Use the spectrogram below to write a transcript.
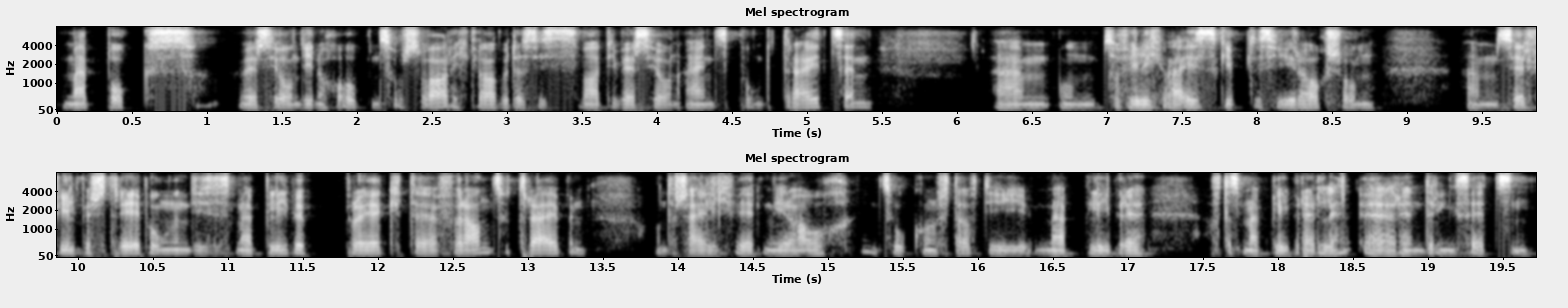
Mapbox-Version, die noch Open Source war. Ich glaube, das ist, war die Version 1.13. Ähm, und soviel ich weiß, gibt es hier auch schon ähm, sehr viel Bestrebungen, dieses MapLibre-Projekt äh, voranzutreiben. Und wahrscheinlich werden wir auch in Zukunft auf die MapLibre, auf das MapLibre-Rendering äh, setzen.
